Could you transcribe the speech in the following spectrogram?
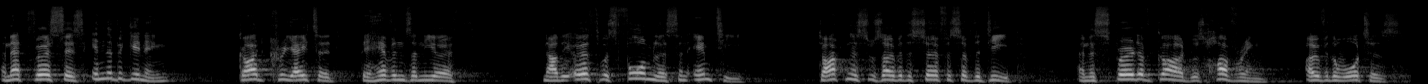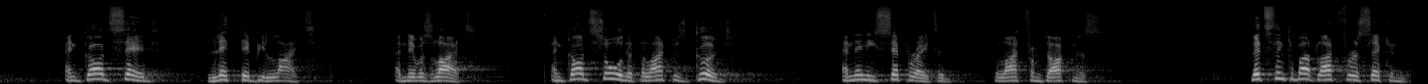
And that verse says, In the beginning, God created the heavens and the earth. Now the earth was formless and empty. Darkness was over the surface of the deep, and the Spirit of God was hovering over the waters. And God said, Let there be light. And there was light. And God saw that the light was good. And then he separated the light from darkness. Let's think about light for a second.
